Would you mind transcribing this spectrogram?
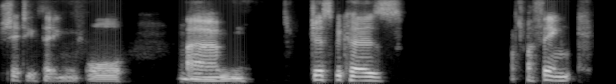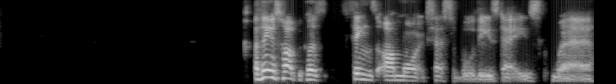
shitty thing, or Mm-hmm. um, just because I think I think it's hard because things are more accessible these days, where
